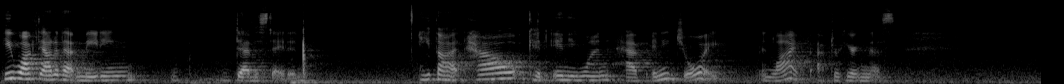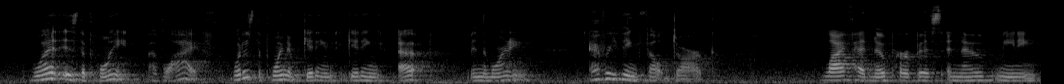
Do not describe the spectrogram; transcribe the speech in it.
He walked out of that meeting devastated. He thought, how could anyone have any joy in life after hearing this? What is the point of life? What is the point of getting getting up in the morning? Everything felt dark. Life had no purpose and no meaning.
